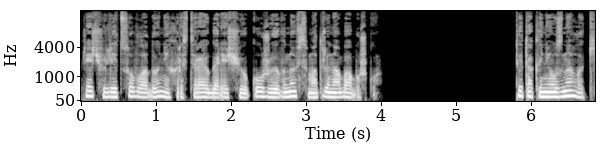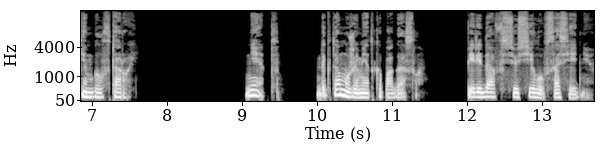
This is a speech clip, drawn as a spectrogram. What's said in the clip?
Прячу лицо в ладонях, растираю горящую кожу и вновь смотрю на бабушку. Ты так и не узнала, кем был второй? Нет. Да к тому же метка погасла, передав всю силу в соседнюю.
